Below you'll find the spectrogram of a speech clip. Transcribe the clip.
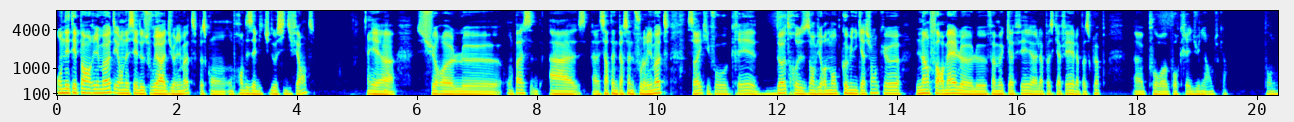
on n'était pas en remote et on essaie de s'ouvrir à du remote parce qu'on prend des habitudes aussi différentes. Et euh, sur le, on passe à, à, certaines personnes full remote. C'est vrai qu'il faut créer d'autres environnements de communication que l'informel, euh, le fameux café, euh, la pause café, la pause clope, euh, pour, pour créer du lien en tout cas, pour nous.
